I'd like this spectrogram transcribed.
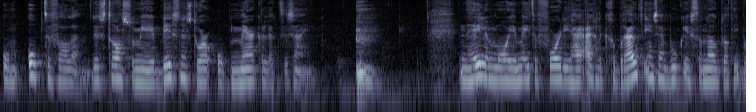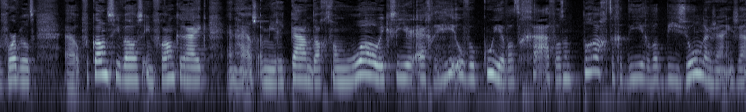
om op te vallen. Dus transformeer je business door opmerkelijk te zijn. Een hele mooie metafoor die hij eigenlijk gebruikt in zijn boek is dan ook dat hij bijvoorbeeld uh, op vakantie was in Frankrijk en hij als Amerikaan dacht van wow, ik zie hier echt heel veel koeien, wat gaaf, wat een prachtige dieren, wat bijzonder zijn ze.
